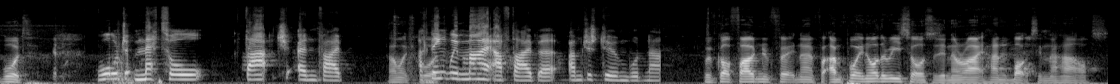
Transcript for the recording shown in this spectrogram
Wood. Wood, metal, thatch, and fibre. How much I think we might have fibre. I'm just doing wood now. We've got 539. fi- I'm putting all the resources in the right hand box in the house.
